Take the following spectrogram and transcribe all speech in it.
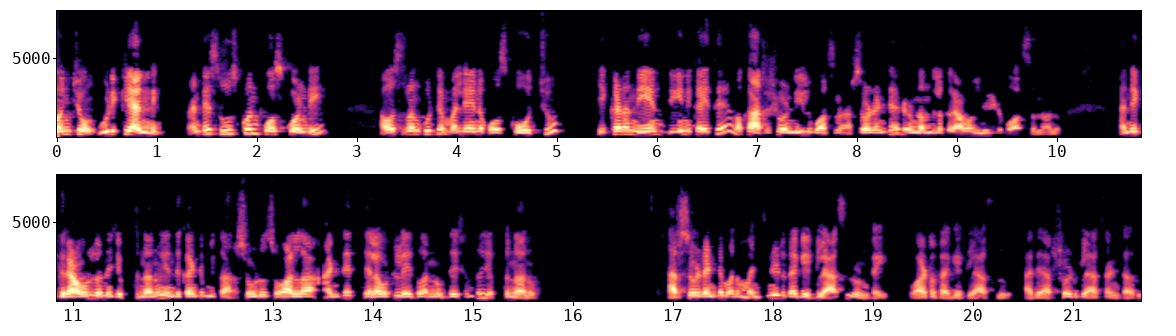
కొంచెం ఉడికే అన్ని. అంటే చూసుకొని పోసుకోండి. అవసరం అనుకుంటే మళ్ళీ అయినా పోసుకోవచ్చు. ఇక్కడ నేను దీనికైతే ఒక అరసోడు నీళ్ళు పోస్తున్నాను. అరసోడు అంటే రెండు వందల గ్రాముల నీళ్ళు పోస్తున్నాను. అన్ని గ్రాముల్లోనే చెప్తున్నాను. ఎందుకంటే మీకు అరసోడు సోళ్ళ అంటే తెలవట్లేదు అన్న ఉద్దేశంతో చెప్తున్నాను. అరసోడు అంటే మనం మంచినీళ్ళు తగ్గే గ్లాసులు ఉంటాయి. వాటర్ తగ్గే గ్లాసులు. అదే అరసోడు గ్లాస్ అంటారు.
